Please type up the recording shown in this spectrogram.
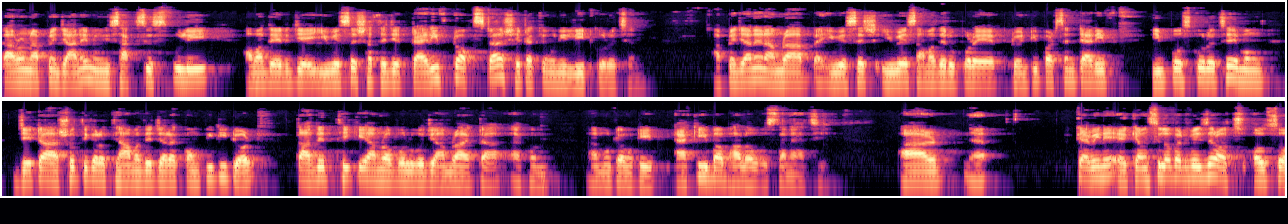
কারণ আপনি জানেন উনি সাকসেসফুলি আমাদের যে ইউএস এর সাথে যে ট্যারিফ টক্সটা সেটাকে উনি লিড করেছেন। আপনি জানেন আমরা ইউএস ইউএস আমাদের উপরে টোয়েন্টি পার্সেন্ট ট্যারিফ ইম্পোজ করেছে এবং যেটা সত্যিকার অর্থে আমাদের যারা কম্পিটিটর তাদের থেকে আমরা বলব যে আমরা একটা এখন মোটামুটি একই বা ভালো অবস্থানে আছি। আর ক্যাবিনে council of adviser also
